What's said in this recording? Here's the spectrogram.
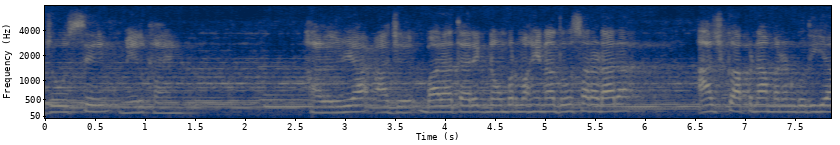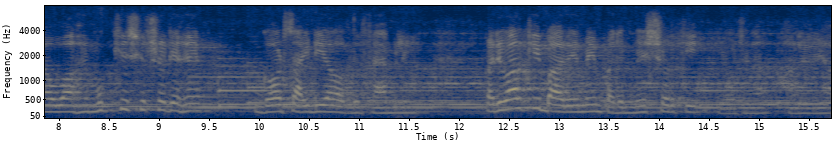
जो उससे मेल खाए। हालेलुया। आज 12 तारीख नवंबर महीना दो हज़ार अठारह। आज का अपना मनन को दिया हुआ है। मुख्य शीर्षक है god's idea of the family परिवार के बारे में, परमेश्वर की योजना। हालेलुया।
